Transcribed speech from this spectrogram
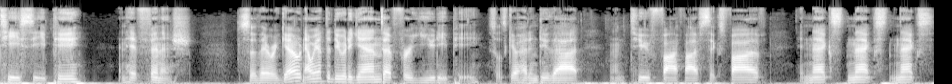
TCP and hit finish. So there we go. Now we have to do it again except for UDP. So let's go ahead and do that. And 25565, hit next, next, next,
